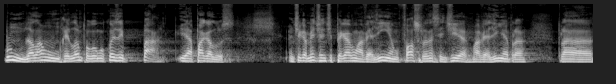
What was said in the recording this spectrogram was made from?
pum, dá lá um relâmpago, alguma coisa e pá, e apaga a luz. Antigamente a gente pegava uma velhinha, um fósforo, né? acendia uma velhinha para para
